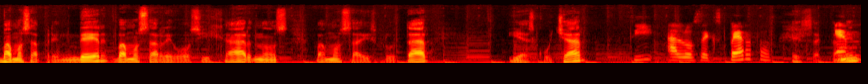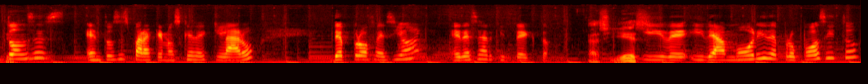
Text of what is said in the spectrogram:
vamos a aprender, vamos a regocijarnos, vamos a disfrutar y a escuchar. Sí, a los expertos. Exactamente. Entonces, entonces para que nos quede claro, de profesión eres arquitecto. Así es. Y de, y de amor y de propósito.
